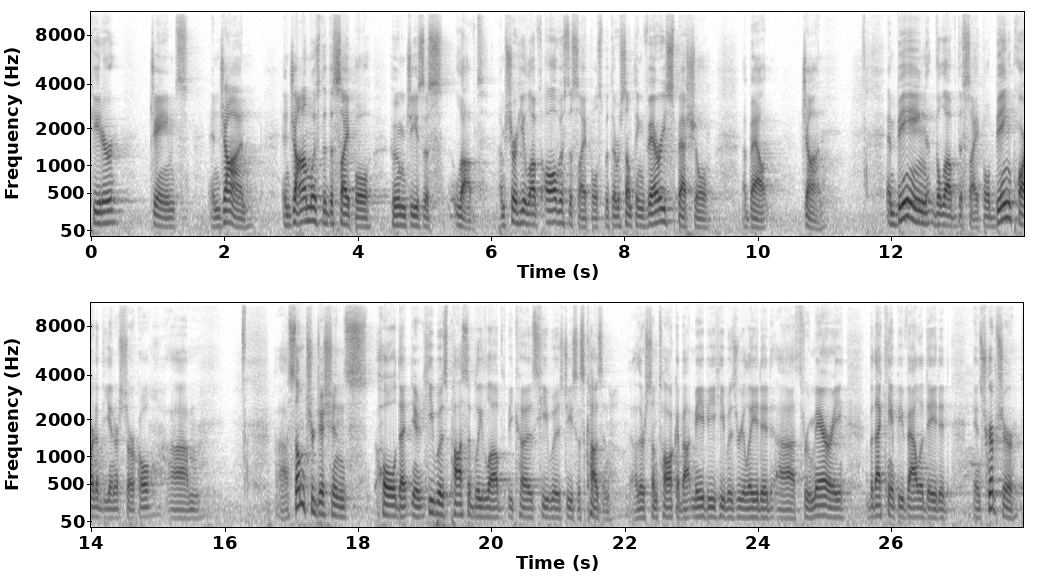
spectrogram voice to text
Peter, James, and John. And John was the disciple whom Jesus loved. I'm sure he loved all of his disciples, but there was something very special about John. And being the loved disciple, being part of the inner circle, um, uh, some traditions hold that you know, he was possibly loved because he was Jesus' cousin. Uh, there's some talk about maybe he was related uh, through Mary, but that can't be validated in Scripture.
